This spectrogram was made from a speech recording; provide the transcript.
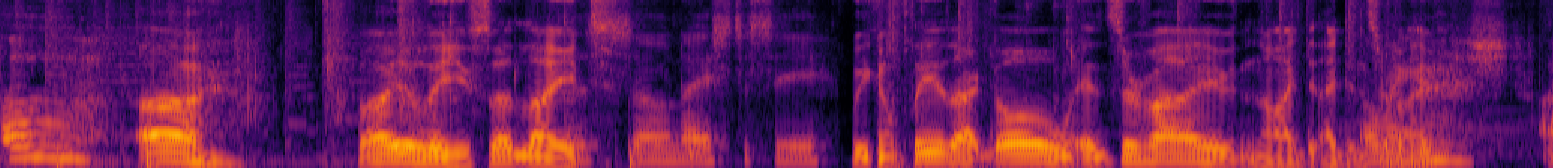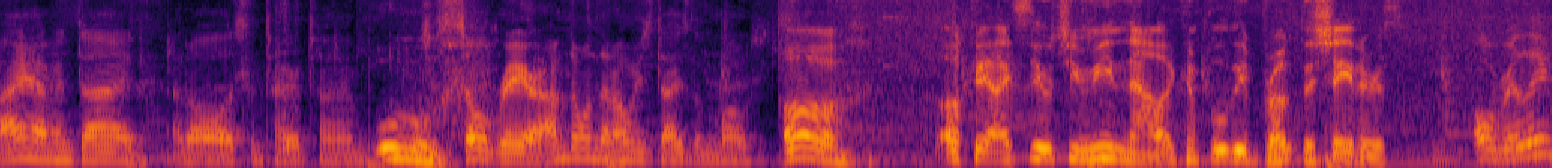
Oh, Oh, finally, it's sunlight. so nice to see. We completed our goal It survived. No, I, di- I didn't Oh my survive. gosh. I haven't died at all this entire time. Ooh. Which is so rare. I'm the one that always dies the most. Oh, okay, I see what you mean now. It completely broke the shaders. Oh, really?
